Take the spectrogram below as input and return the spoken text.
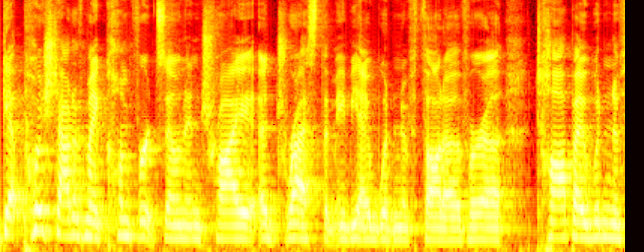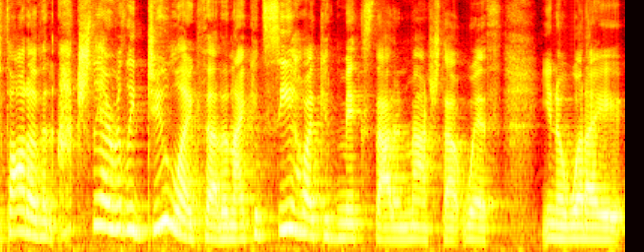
get pushed out of my comfort zone and try a dress that maybe I wouldn't have thought of or a top I wouldn't have thought of. And actually, I really do like that. And I could see how I could mix that and match that with, you know, what I,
